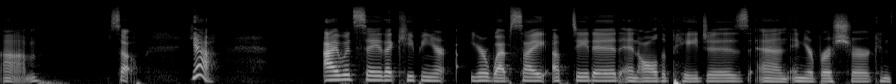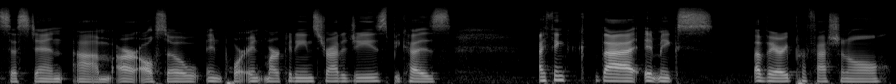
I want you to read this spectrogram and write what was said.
Um, so, yeah, I would say that keeping your your website updated and all the pages and in your brochure consistent um, are also important marketing strategies because I think that it makes a very professional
